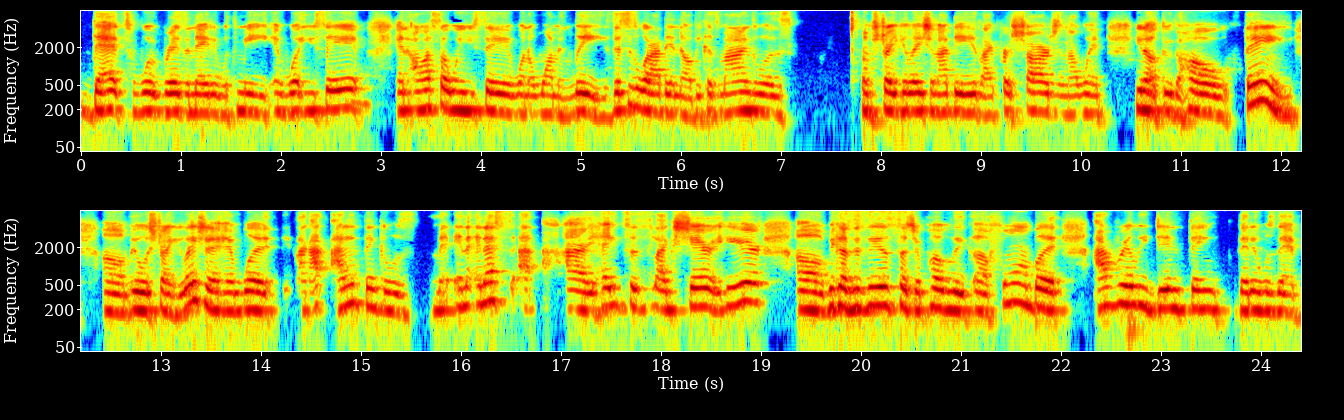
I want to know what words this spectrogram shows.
that's what resonated with me and what you said and also when you said when a woman leaves this is what i didn't know because mine was um, strangulation. I did like press charges and I went, you know, through the whole thing. Um, it was strangulation. And what like I, I didn't think it was and, and that's I, I hate to like share it here um, because this is such a public uh, forum, but I really didn't think that it was that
